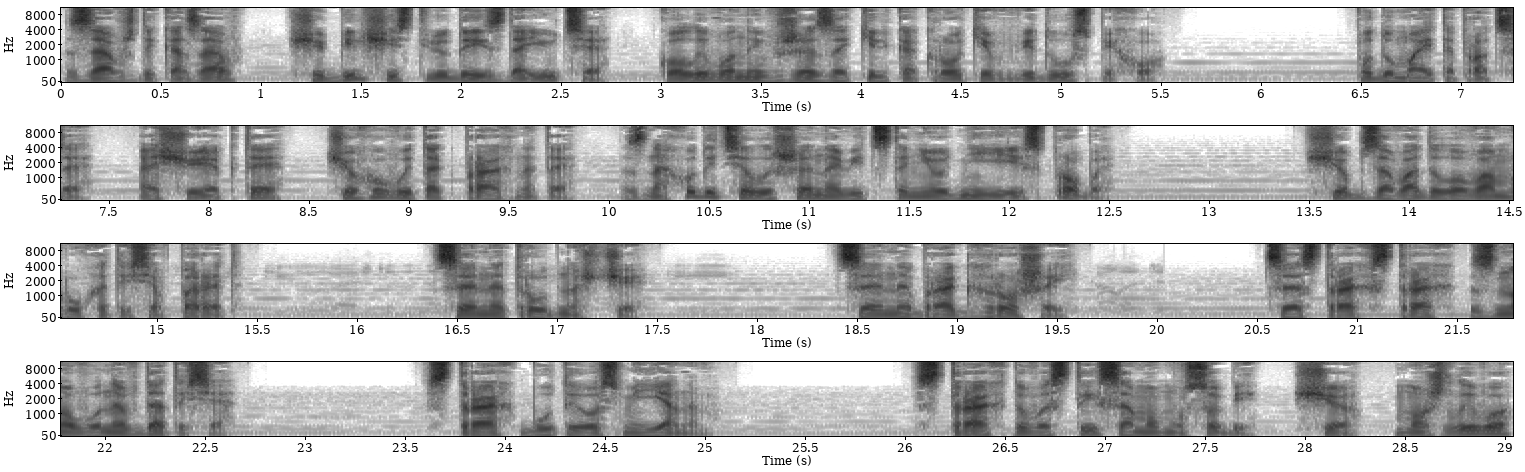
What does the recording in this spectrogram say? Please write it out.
завжди казав, що більшість людей здаються, коли вони вже за кілька кроків від успіху. Подумайте про це, а що як те, чого ви так прагнете, знаходиться лише на відстані однієї спроби. Щоб завадило вам рухатися вперед. Це не труднощі, це не брак грошей, це страх, страх знову не вдатися, страх бути осміяним, страх довести самому собі, що, можливо,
